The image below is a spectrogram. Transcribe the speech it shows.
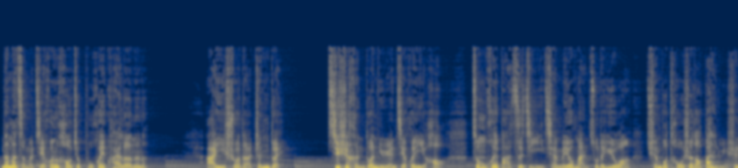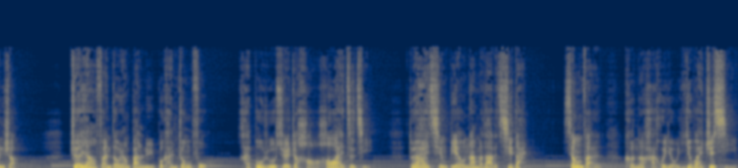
那么，怎么结婚后就不会快乐了呢？阿姨说的真对。其实，很多女人结婚以后，总会把自己以前没有满足的欲望全部投射到伴侣身上，这样反倒让伴侣不堪重负，还不如学着好好爱自己，对爱情别有那么大的期待。相反，可能还会有意外之喜。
